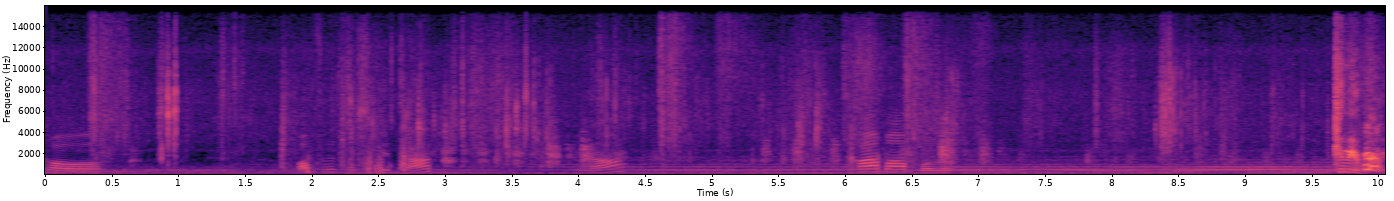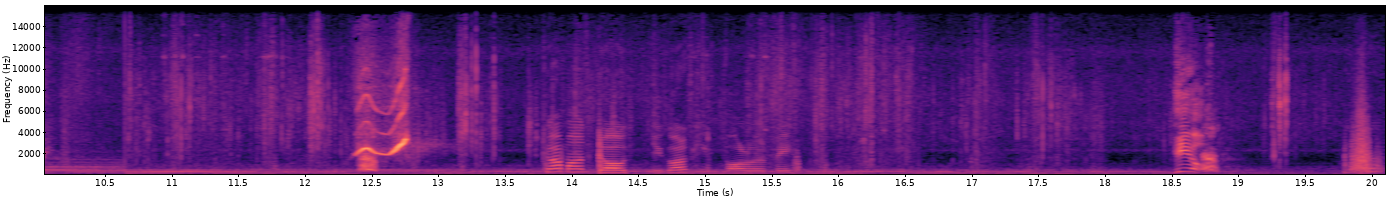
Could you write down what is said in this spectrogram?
Police car uh, off of this kid's. You know? Come on, bullet. Come here, boy. Come on, dog. You gotta keep following me. Heel. This, is-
